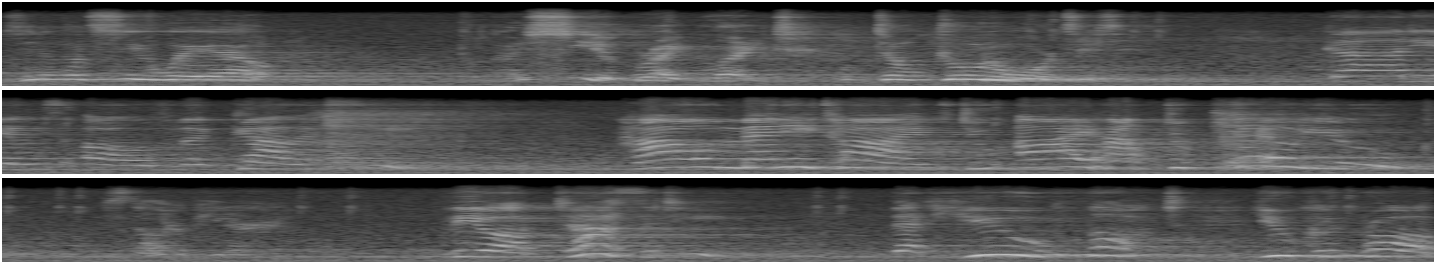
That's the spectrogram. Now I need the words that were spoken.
Does anyone see a way out? I see a bright light. Don't go towards it. Guardians of the Galaxy. How many times do I have to kill you? Stall her, Peter. The audacity that you thought you could rob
